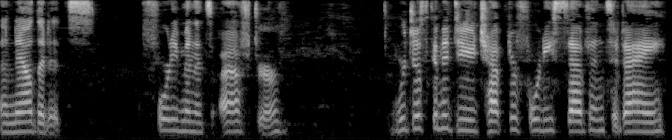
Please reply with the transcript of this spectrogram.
And now that it's 40 minutes after, we're just going to do chapter 47 today.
